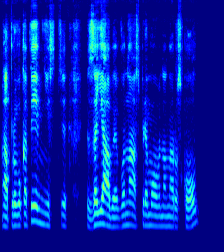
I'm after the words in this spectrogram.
А провокативність заяви вона спрямована на розкол,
